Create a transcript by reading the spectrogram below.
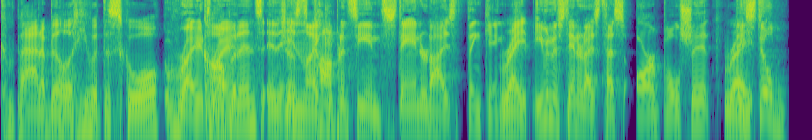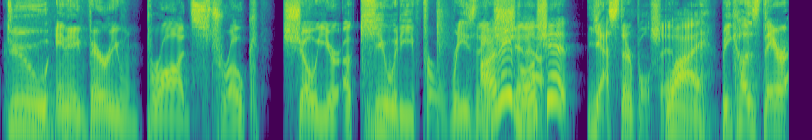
compatibility with the school right, competence right. and, like competency and standardized thinking. Right. Even if standardized tests are bullshit, right? they still do, in a very broad stroke, show your acuity for reasoning. are they shit out. bullshit? Yes, they're bullshit. Why? because they're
